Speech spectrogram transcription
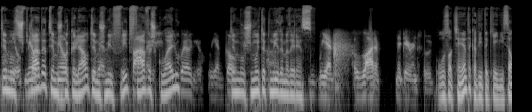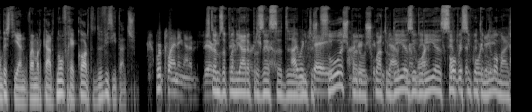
temos espetada, temos bacalhau, temos milho frito, favas, coelho. Temos muita comida madeirense. O luso-descendente acredita que a edição deste ano vai marcar novo recorde de visitantes. Estamos a planear a presença de muitas pessoas para os quatro dias, eu diria 150 mil ou mais.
